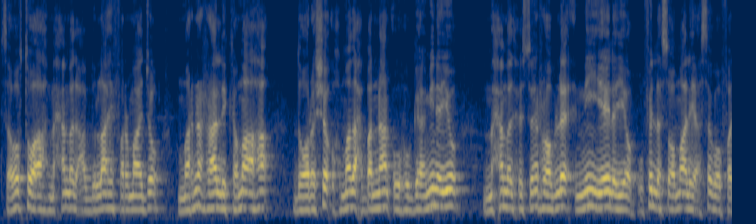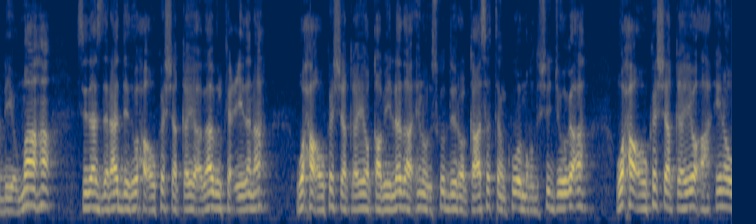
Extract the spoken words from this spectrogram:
sababtoo ah maxamed cabdulaahi farmaajo marna raalli kama aha doorasho madax bannaan uu hogaaminayo maxamed xuseen rooble nin yeelayo villa soomaaliya isagoo fadhiyo. Ma aha sidaas daraaddeed waxa uu ka shaqeeyo abaabulka ciidan ah waxa uu ka shaqeeyo qabiilada inuu isku diro khaasatan kuwa muqdisho jooga ah waxa uu ka shaqeeyo ah inuu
